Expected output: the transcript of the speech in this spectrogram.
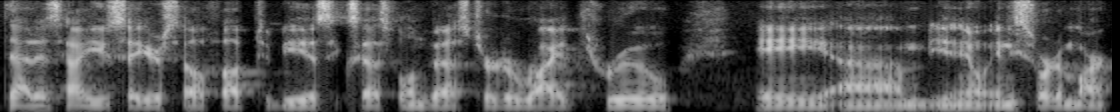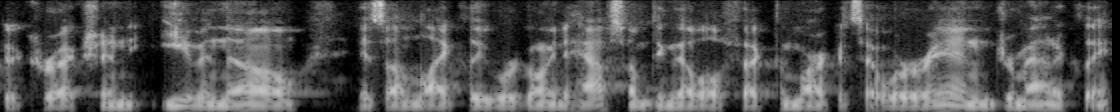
That is how you set yourself up to be a successful investor to ride through a um, you know any sort of market correction, even though it's unlikely we're going to have something that will affect the markets that we're in dramatically.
